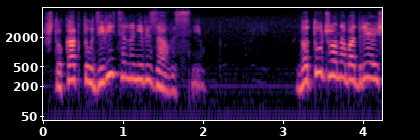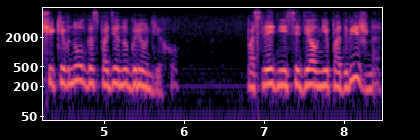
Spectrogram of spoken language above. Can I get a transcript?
что как-то удивительно не вязалось с ним. Но тут же он ободряюще кивнул господину Грюнлиху. Последний сидел неподвижно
